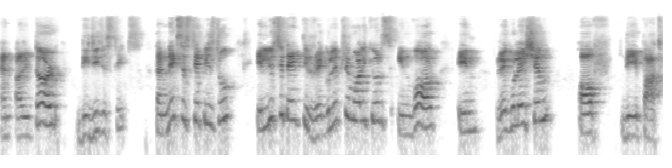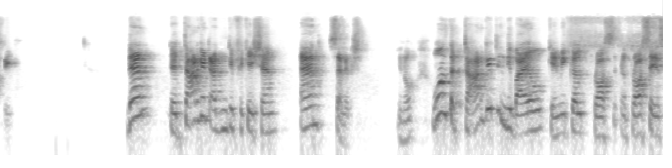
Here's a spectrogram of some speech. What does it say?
and altered disease states. The next step is to elucidate the regulatory molecules involved in regulation of the pathway. Then the target identification and selection. You know, once the target in the biochemical process, uh, process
